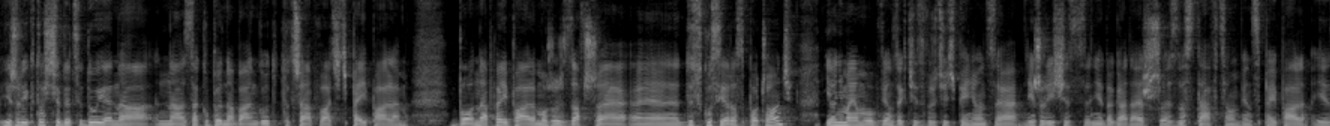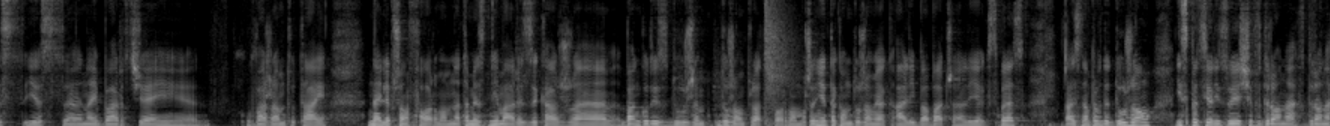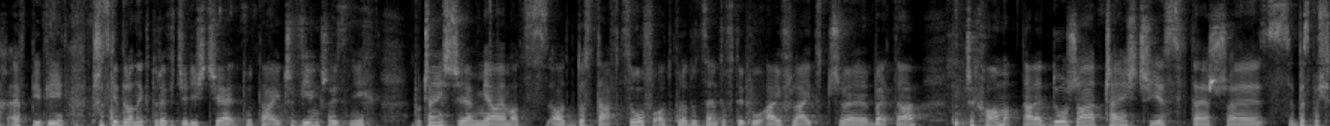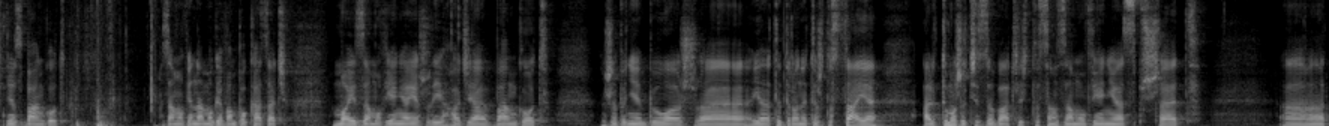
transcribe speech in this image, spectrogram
jeżeli ktoś się decyduje na, na zakupy na Banggood, to trzeba płacić PayPalem, bo na PayPal możesz zawsze e, dyskusję rozpocząć i oni mają obowiązek ci zwrócić pieniądze, jeżeli się nie dogadasz z dostawcą, więc PayPal jest, jest e, najbardziej uważam tutaj najlepszą formą. Natomiast nie ma ryzyka, że Banggood jest dużym, dużą platformą. Może nie taką dużą jak Alibaba czy AliExpress, ale jest naprawdę dużą i specjalizuje się w dronach, w dronach FPV. Wszystkie drony, które widzieliście tutaj, czy większość z nich, bo część miałem od, od dostawców, od producentów typu iFlight czy Beta czy Home, ale duża część jest też e, z, bezpośrednio z Banggood zamówiona. Mogę Wam pokazać moje zamówienia, jeżeli chodzi o Banggood żeby nie było, że ja te drony też dostaję, ale tu możecie zobaczyć, to są zamówienia sprzed.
